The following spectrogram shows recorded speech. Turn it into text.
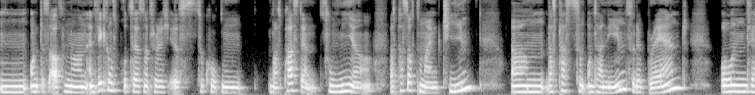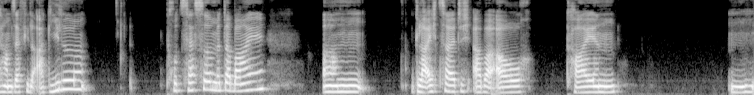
mm, und es auch ein Entwicklungsprozess natürlich ist, zu gucken, was passt denn zu mir, was passt auch zu meinem Team, ähm, was passt zum Unternehmen, zu der Brand. Und wir haben sehr viele agile Prozesse mit dabei, ähm, gleichzeitig aber auch kein, mm,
